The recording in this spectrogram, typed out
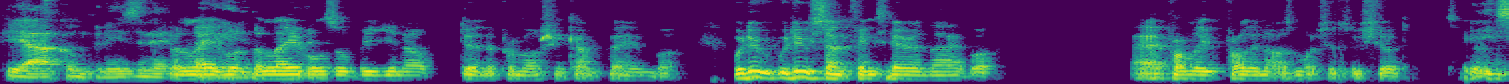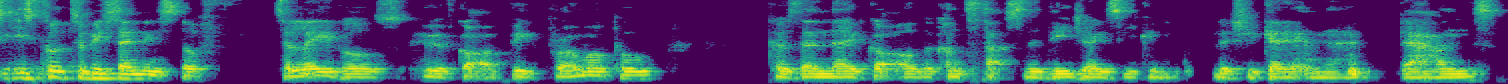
PR companies, isn't it? The label, the labels will be, you know, doing the promotion campaign, but we do we do send things here and there, but uh, probably probably not as much as we should. It's, it's good to be sending stuff to labels who have got a big promo pool because then they've got all the contacts of the DJs. You can literally get it in their, their hands.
